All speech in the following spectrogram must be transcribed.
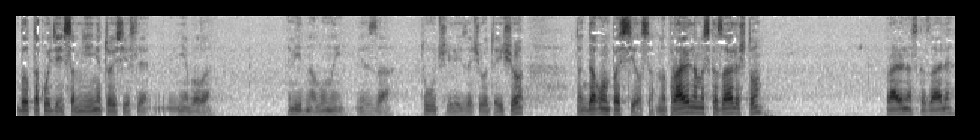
был такой день сомнения, то есть если не было видно Луны из-за туч или из-за чего-то еще, тогда он постился. Но правильно мы сказали, что? Правильно сказали,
